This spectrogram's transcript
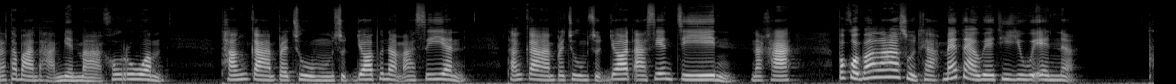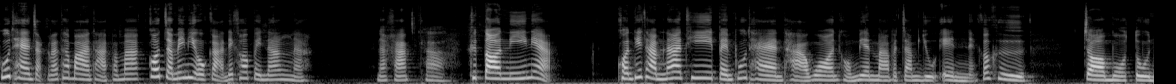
รัฐบาลทหารเมียนมาเข้าร่วม ทั้งการประชุมสุดยอดผู้นำอาเซียน ทั้งการประชุมสุดยอดอาเซียนจีนนะคะ ปรากฏว่าล่าสุดค่ะ แม้แต่เวที UN น่ะผู้แทนจากรัฐบาลฐานพม่ากก็จะไม่มีโอกาสได้เข้าไปนั่งนะนะคะค่ะคือตอนนี้เนี่ยคนที่ทำหน้าที่เป็นผู้แทนถาวรของเมียนมาประจำ UN เนี่ยก็คือจอโมตุน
